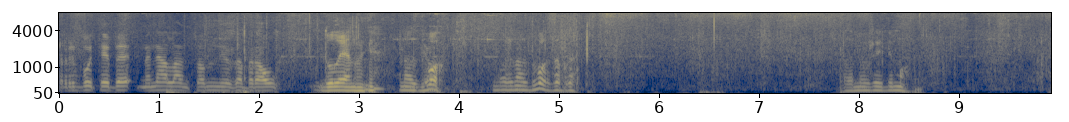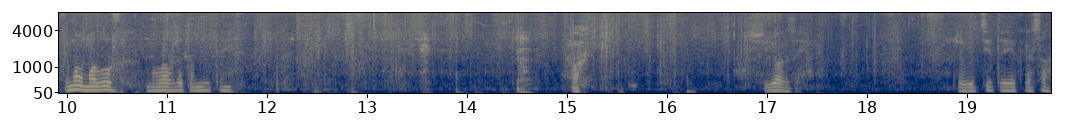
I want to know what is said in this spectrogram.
Рибу тебе мене ланцом не забрав. Долину, ні? Нас двох. Може нас двох забрати. Але ми вже йдемо. Йдемо малу, мала вже там літає. Ох. Аж йорзає. Живіці та є краса.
